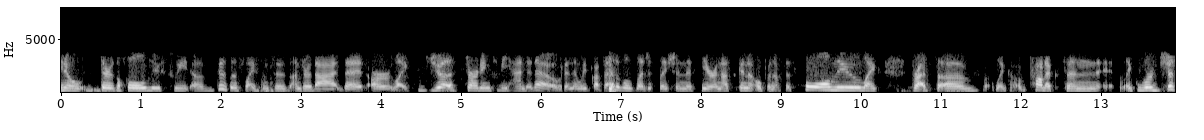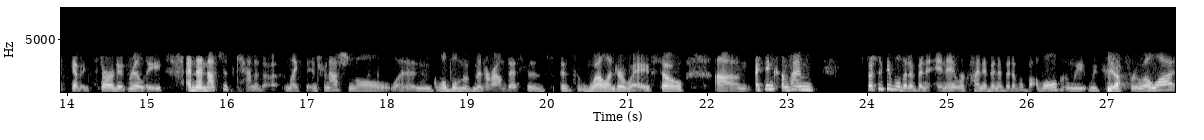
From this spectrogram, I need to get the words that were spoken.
you know, there's a whole new suite of business licenses under that that are like just starting to be handed out. And then we've got the edibles legislation this year, and that's going to open up this whole new like breadth of like products. And like we're just getting started, really. And then that's just Canada. Like the international and global movement around this is is well underway. So um, I think sometimes especially people that have been in it, we're kind of in a bit of a bubble, and we we've been yeah. through a lot.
